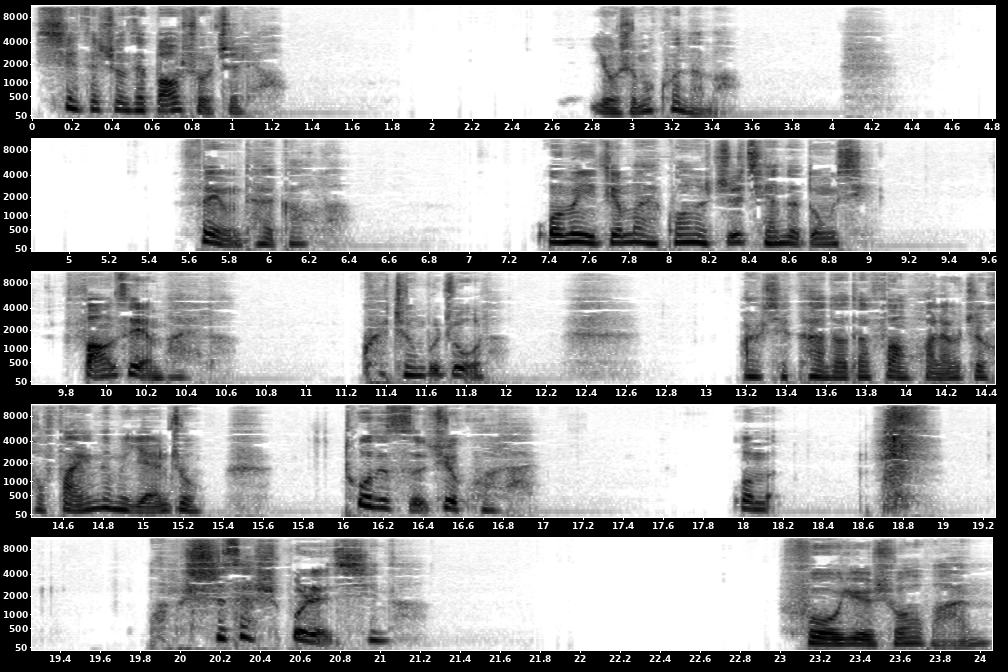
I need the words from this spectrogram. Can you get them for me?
现在正在保守治疗。有什么困难吗？费用太高了，我们已经卖光了值钱的东西，房子也卖了，快撑不住了。而且看到他放化疗之后反应那么严重，吐得死去活来，我们我们实在是不忍心呐。傅玉说完。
